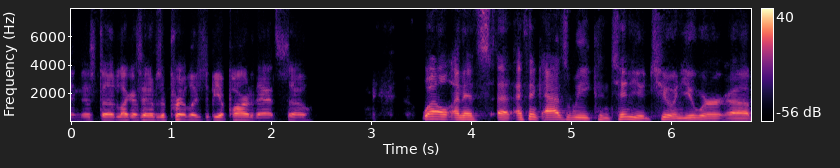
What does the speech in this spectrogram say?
and just uh, like I said, it was a privilege to be a part of that. So. Well, and it's uh, I think as we continued too, and you were uh,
